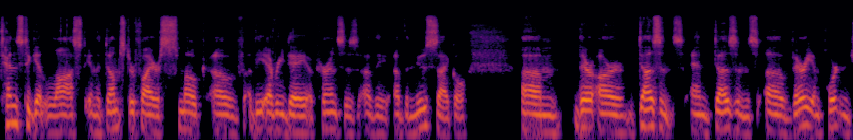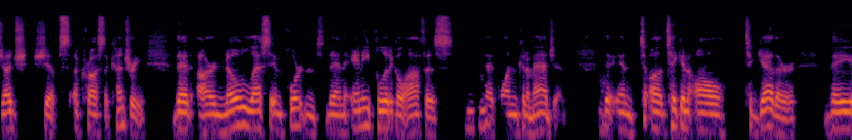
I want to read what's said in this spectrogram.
tends to get lost in the dumpster fire smoke of the everyday occurrences of the of the news cycle. Um, there are dozens and dozens of very important judgeships across the country that are no less important than any political office mm-hmm. that one could imagine and uh, taken all together, they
